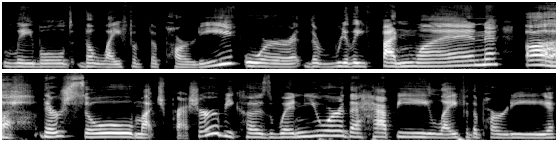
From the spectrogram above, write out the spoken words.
labeled the life of the party or the really fun one, oh, there's so much pressure because when you're the happy life of the party,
